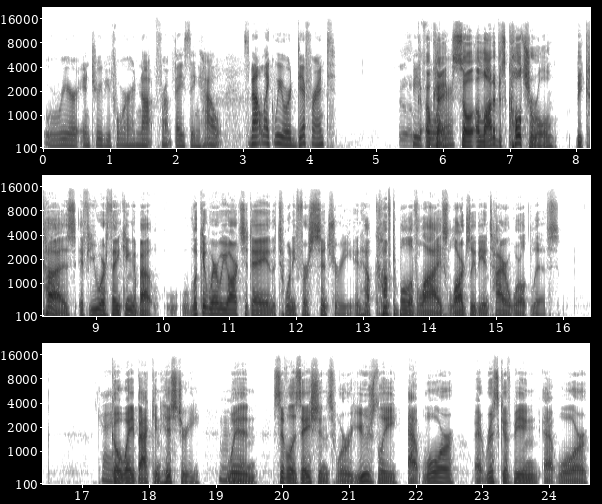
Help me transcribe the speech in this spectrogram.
rear entry before, not front facing? How? It's not like we were different before. Okay, so a lot of it's cultural because if you were thinking about look at where we are today in the 21st century and how comfortable of lives largely the entire world lives. Okay. Go way back in history when civilizations were usually at war, at risk of being at war.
